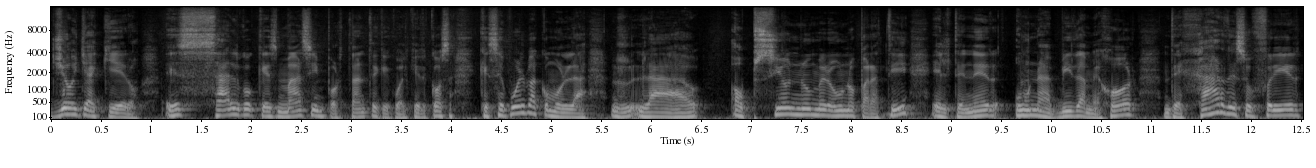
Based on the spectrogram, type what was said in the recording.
yo ya quiero. Es algo que es más importante que cualquier cosa. Que se vuelva como la, la opción número uno para ti, el tener una vida mejor, dejar de sufrir,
